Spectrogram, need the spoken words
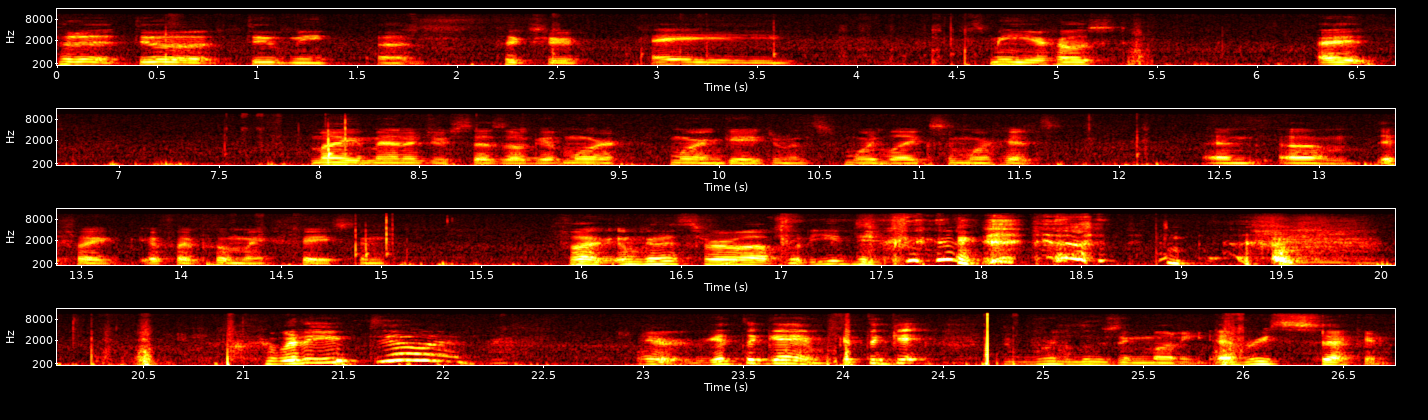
put a do a do me a picture. Hey, it's me, your host. I. My manager says I'll get more more engagements, more likes, and more hits. And um, if I if I put my face in, fuck, I'm gonna throw up. What are you doing? what are you doing? Here, get the game. Get the game. We're losing money every second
